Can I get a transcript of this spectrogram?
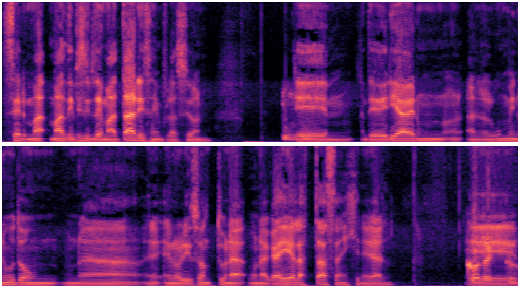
ser más, difícil de matar esa inflación, eh, debería haber en algún minuto una, en el horizonte una, una caída de las tasas en general? Eh,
